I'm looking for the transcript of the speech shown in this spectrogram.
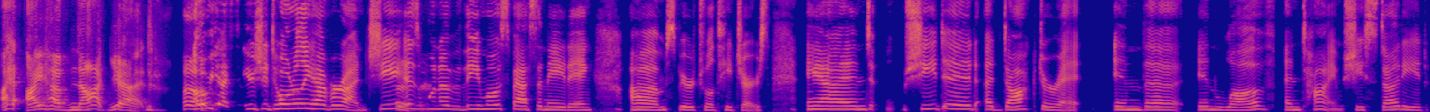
I I have not yet. oh yes, you should totally have her on. She is one of the most fascinating um, spiritual teachers, and she did a doctorate in the in love and time. She studied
